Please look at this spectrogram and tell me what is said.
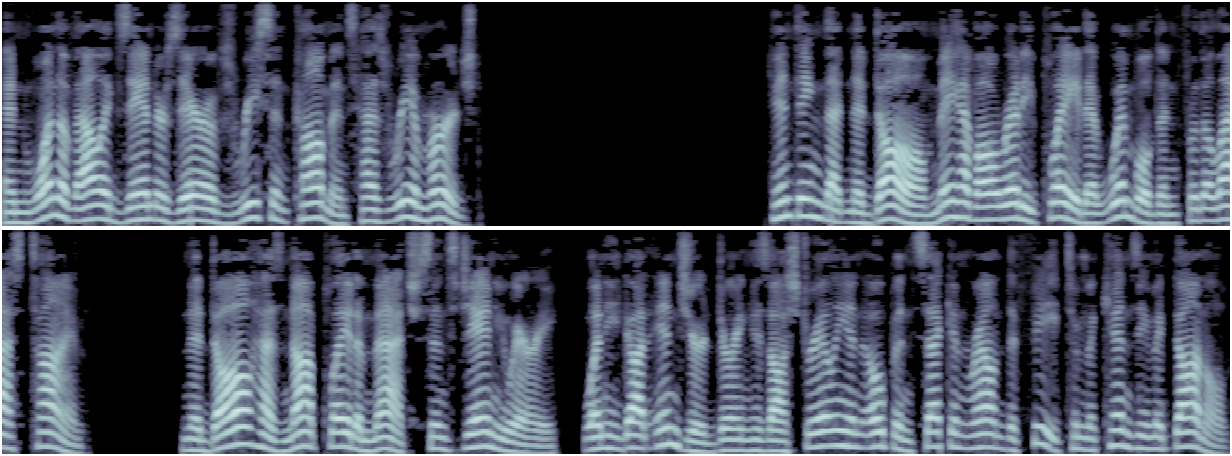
and one of Alexander Zverev's recent comments has re-emerged, hinting that Nadal may have already played at Wimbledon for the last time. Nadal has not played a match since January, when he got injured during his Australian Open second-round defeat to Mackenzie McDonald.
